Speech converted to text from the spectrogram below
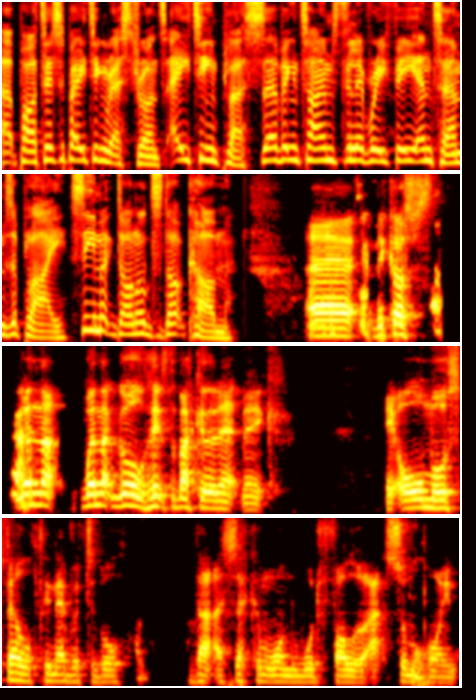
At participating restaurants, 18 plus serving times, delivery fee, and terms apply. See McDonald's.com. Uh, because when that when that goal hits the back of the net, Mick, it almost felt inevitable that a second one would follow at some point.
